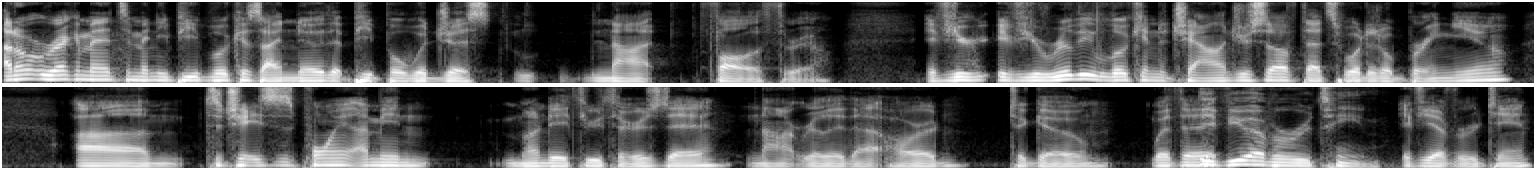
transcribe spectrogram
I don't recommend it to many people because I know that people would just not follow through. If you're if you're really looking to challenge yourself, that's what it'll bring you. Um, to Chase's point, I mean, Monday through Thursday, not really that hard to go with it if you have a routine if you have a routine.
